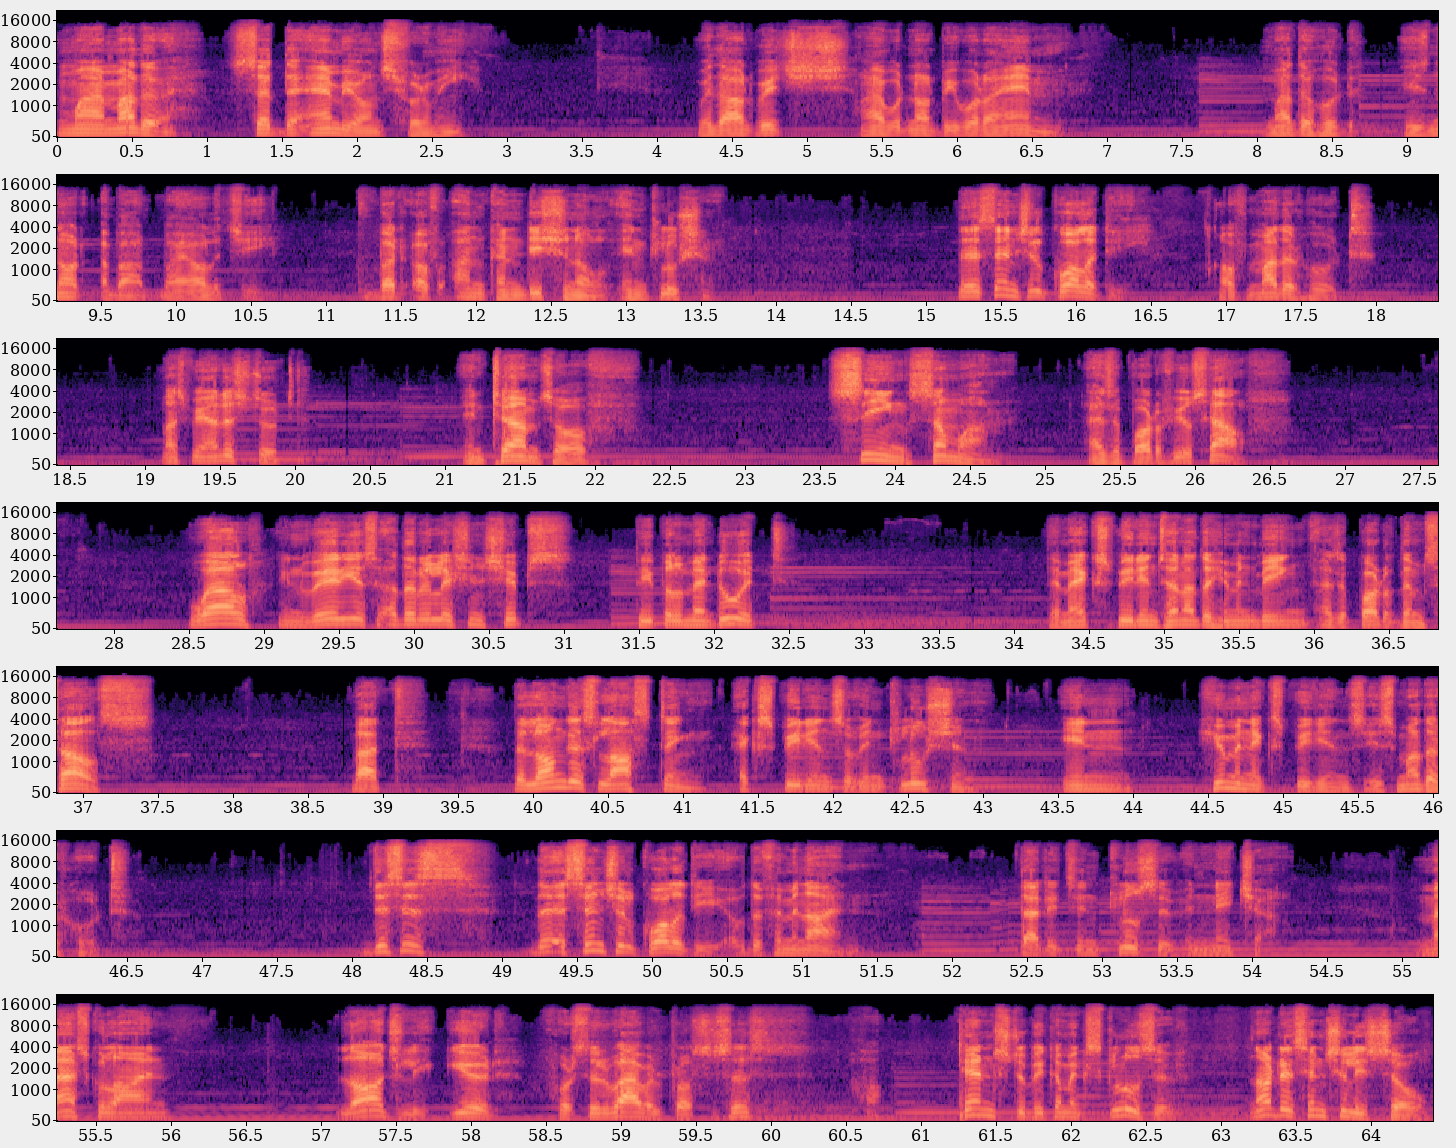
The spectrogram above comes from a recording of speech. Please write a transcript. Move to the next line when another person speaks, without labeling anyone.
My mother set the ambience for me, without which I would not be what I am. Motherhood is not about biology, but of unconditional inclusion. The essential quality of motherhood must be understood in terms of seeing someone as a part of yourself. Well, in various other relationships, people may do it. They may experience another human being as a part of themselves. But the longest lasting experience of inclusion in human experience is motherhood. This is the essential quality of the feminine, that it's inclusive in nature. Masculine, largely geared for survival processes uh-huh. tends to become exclusive, not essentially so,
